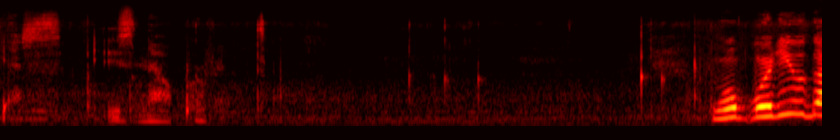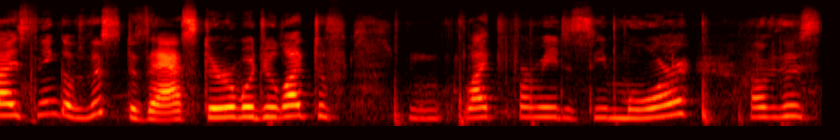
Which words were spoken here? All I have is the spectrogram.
Yes, it is now perfect. Well, what do you guys think of this disaster? Would you like to f- like for me to see more of this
